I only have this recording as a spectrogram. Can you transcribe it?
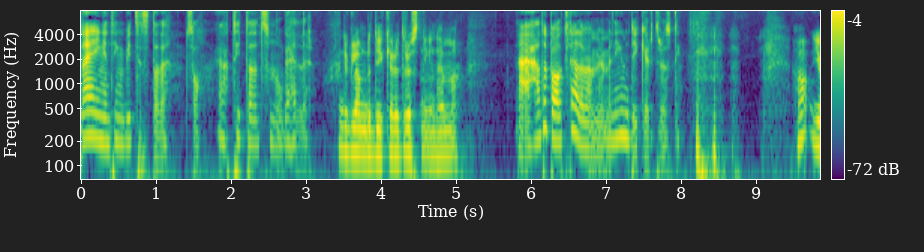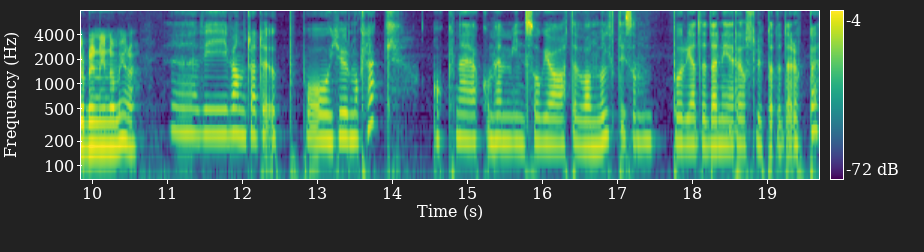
Nej, ingenting vi testade så. Jag tittade inte så noga heller. Du glömde dykarutrustningen hemma. Nej, jag hade badkläder med mig men ingen dykarutrustning. Ja, gjorde ni något mera? Eh, Vi vandrade upp på Djurmoklack. Och när jag kom hem insåg jag att det var en multi som började där nere och slutade där uppe.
